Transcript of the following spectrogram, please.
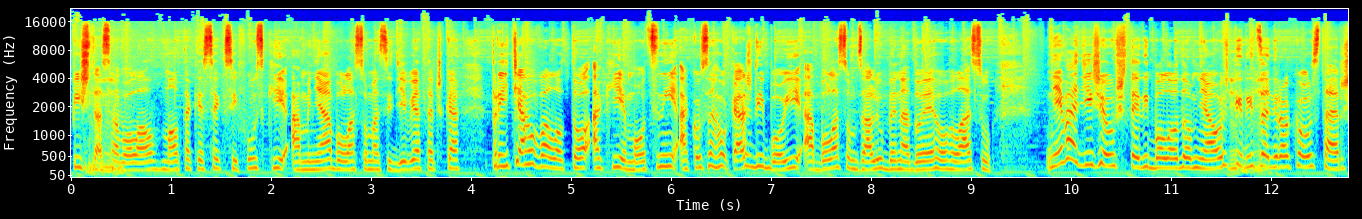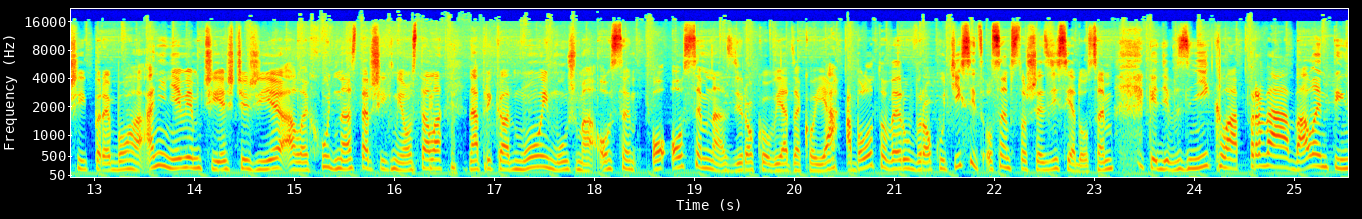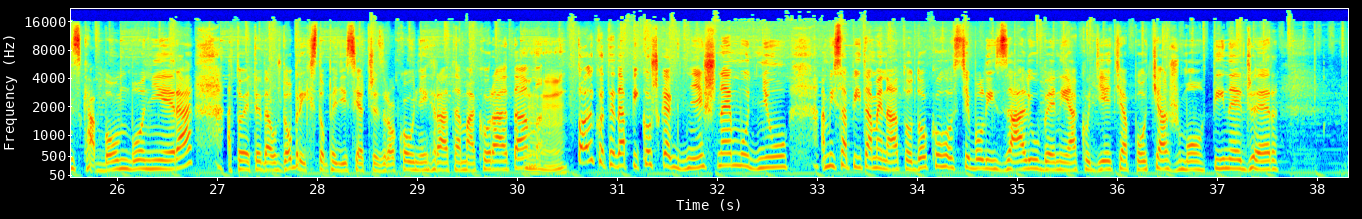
Pišta sa volal, mal také sexy fúsky a mňa, bola som asi deviatačka, priťahovalo to, aký je mocný, ako sa ho každý bojí a bola som zalúbená do jeho hlasu. Nevadí, že už vtedy bol odo mňa o 40 rokov starší, pre Boha. Ani neviem, či ešte žije, ale chuť na starších mi ostala. Napríklad môj muž má 8, o 18 rokov viac ako ja. A bolo to veru v roku 1868, keď vznikla prvá valentínska bonboniera. A to je teda už dobrých 156 rokov, nech rátam ako rátam. Toľko teda pikoška k dnešnému dňu. A my sa pýtame na to, do koho ste boli zalúbení ako dieťa, poťažmo, tínedžer,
